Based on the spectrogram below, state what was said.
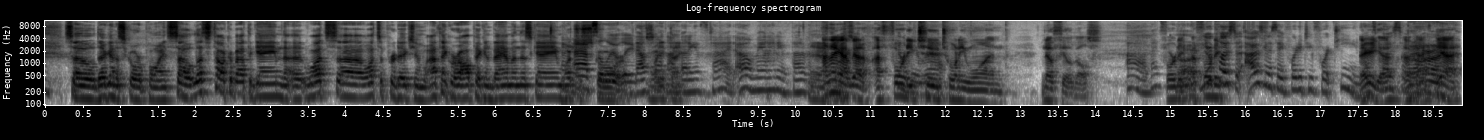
so they're going to score points. So let's talk about the game. Uh, What's uh, what's a prediction? I think we're all picking Bama in this game. What's Absolutely. your Thou score? What do shalt not bet against the tide. Oh man, I hadn't even thought of it. Yeah. I think I've got a, a 42-21, no field goals. Oh, that's 40, a You're close to. I was gonna say 42-14. There you go. That's Okay. close to Yeah.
